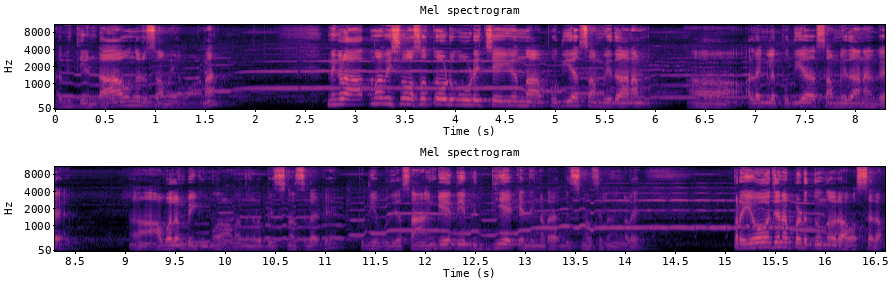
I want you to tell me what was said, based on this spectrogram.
വിധി ഉണ്ടാവുന്നൊരു സമയമാണ്. നിങ്ങൾ ആത്മവിശ്വാസത്തോടു കൂടി ചെയ്യുന്ന പുതിയ സംവിധാനം അല്ലെങ്കിൽ പുതിയ സംവിധാനമൊക്കെ അവലംബിക്കുന്നതാണ് നിങ്ങളുടെ ബിസിനസ്സിലൊക്കെ പുതിയ പുതിയ സാങ്കേതിക വിദ്യയൊക്കെ നിങ്ങളുടെ ബിസിനസ്സിൽ നിങ്ങൾ പ്രയോജനപ്പെടുത്തുന്ന ഒരു അവസരം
